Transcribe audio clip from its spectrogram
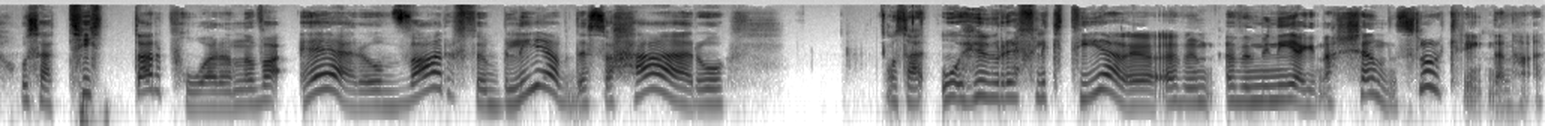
och så här, tittar på den. och Vad är det och varför blev det så här? Och, och, så här, och hur reflekterar jag över, över mina egna känslor kring den här?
